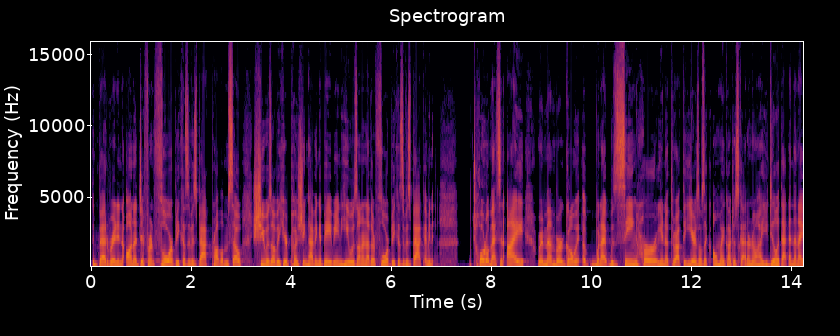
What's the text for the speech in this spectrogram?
bedridden on a different floor because of his back problem. So she was over here pushing having a baby and he was on another floor because of his back. I mean total mess and i remember going uh, when i was seeing her you know throughout the years i was like oh my god jessica i don't know how you deal with that and then i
